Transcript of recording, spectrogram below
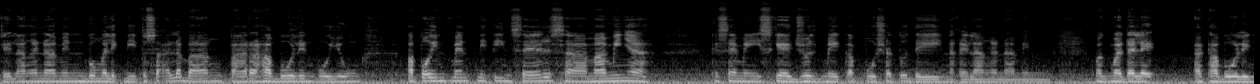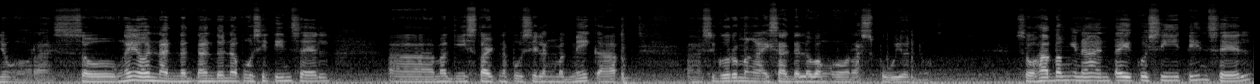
kailangan namin bumalik dito sa Alabang para habulin po yung appointment ni Tinsel sa mami niya. Kasi may scheduled makeup po siya today na kailangan namin magmadali at habulin yung oras. So, ngayon, nan- nan- nandun na po si Tinsel. Ah, mag-start na po silang mag-makeup. Ah, siguro mga isa dalawang oras po yun no? So habang inaantay ko si Tinsel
